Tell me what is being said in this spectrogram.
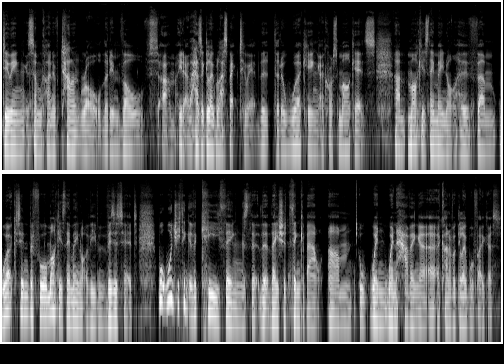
doing some kind of talent role that involves, um, you know, that has a global aspect to it, that, that are working across markets, um, markets they may not have um, worked in before, markets they may not have even visited. What do you think are the key things that, that they should think about um, when when having a, a kind of a global focus?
